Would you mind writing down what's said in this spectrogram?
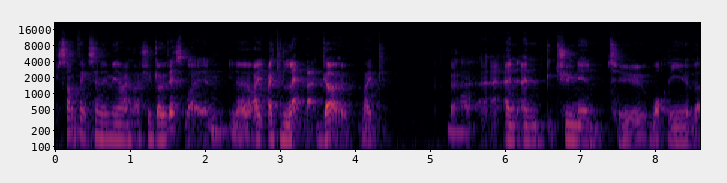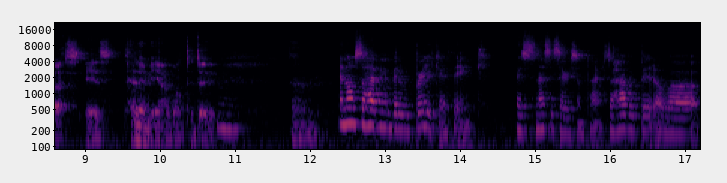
something's telling me I, I should go this way. And, you know, I, I can let that go. Like, uh, and, and tune in to what the universe is telling me I want to do. Mm. Um, And also having a bit of a break, I think, is necessary sometimes to have a bit of a.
